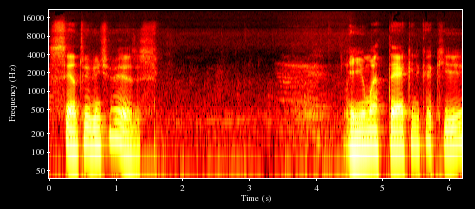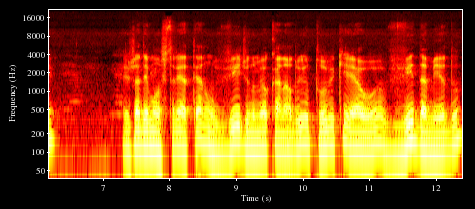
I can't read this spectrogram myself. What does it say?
120 vezes. Em uma técnica que eu já demonstrei até num vídeo no meu canal do YouTube, que é o Vida Medo.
